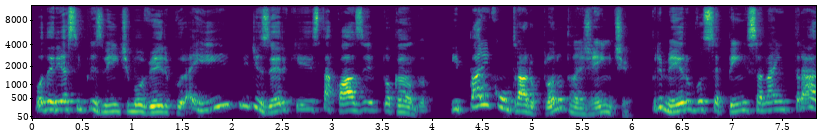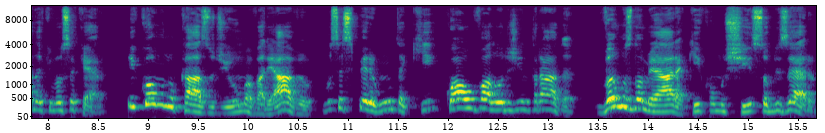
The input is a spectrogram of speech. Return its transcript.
Poderia simplesmente mover por aí e dizer que está quase tocando. E para encontrar o plano tangente, primeiro você pensa na entrada que você quer. E como no caso de uma variável, você se pergunta aqui qual o valor de entrada. Vamos nomear aqui como x sobre zero.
